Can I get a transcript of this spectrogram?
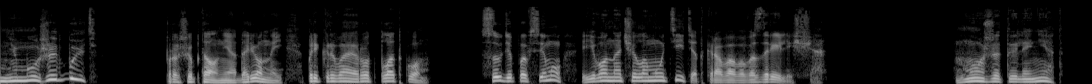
«Не может быть!» — прошептал неодаренный, прикрывая рот платком. Судя по всему, его начало мутить от кровавого зрелища. «Может или нет,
